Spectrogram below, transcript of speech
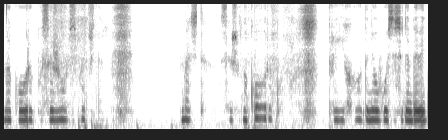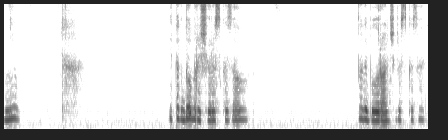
на коврику сижу, ось бачите. Бачите, сижу на коврику. Приїхала до нього в гості сьогодні 9 днів. І так добре, що розказала. Треба було раніше розказати.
